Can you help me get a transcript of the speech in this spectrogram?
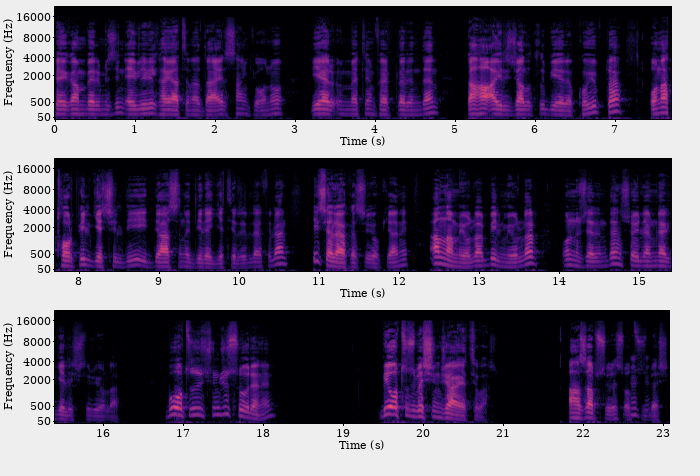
Peygamberimizin evlilik hayatına dair sanki onu diğer ümmetin fertlerinden daha ayrıcalıklı bir yere koyup da ona torpil geçildiği iddiasını dile getirirler filan. Hiç alakası yok yani. Anlamıyorlar, bilmiyorlar. Onun üzerinden söylemler geliştiriyorlar. Bu 33. surenin bir 35. ayeti var. Ahzab suresi 35.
